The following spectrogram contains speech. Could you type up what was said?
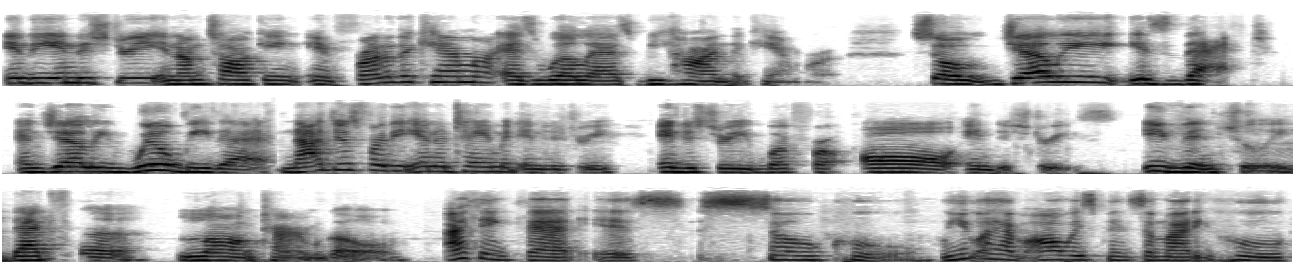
in the industry. And I'm talking in front of the camera as well as behind the camera. So Jeli is that. And Jeli will be that, not just for the entertainment industry, industry, but for all industries. Eventually, mm-hmm. that's the long-term goal. I think that is so cool. You have always been somebody who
